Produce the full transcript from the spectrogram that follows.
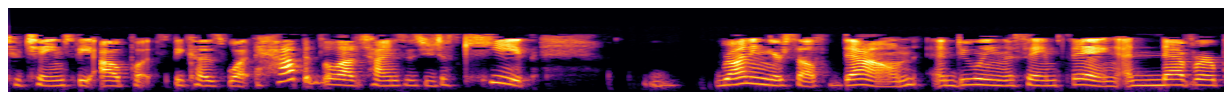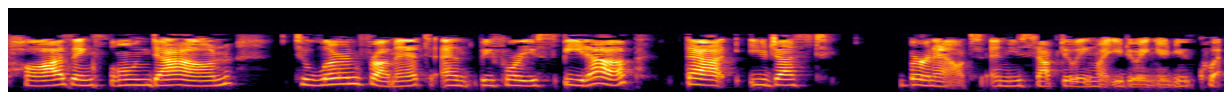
to change the outputs because what happens a lot of times is you just keep running yourself down and doing the same thing and never pausing, slowing down to learn from it and before you speed up, that you just burn out and you stop doing what you're doing and you quit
